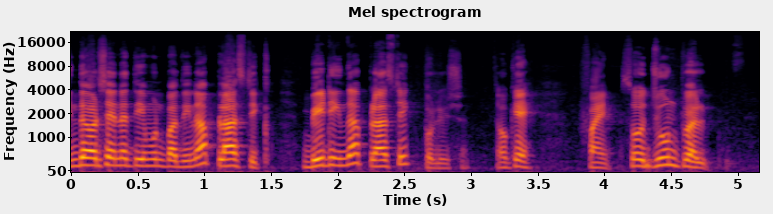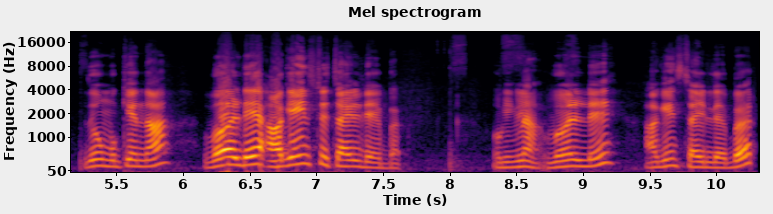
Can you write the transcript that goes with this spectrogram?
இந்த வருஷம் என்ன தீம்னு பார்த்தீங்கன்னா plastic beating the plastic pollution okay fine so June twelve இதுவும் முக்கியம் தான் world day against child labour ஓகேங்களா world day against child labour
